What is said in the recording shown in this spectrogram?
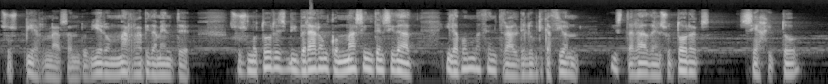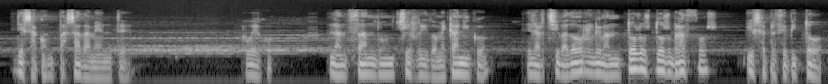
Sus piernas anduvieron más rápidamente, sus motores vibraron con más intensidad y la bomba central de lubricación instalada en su tórax se agitó desacompasadamente. Luego, lanzando un chirrido mecánico, el archivador levantó los dos brazos y se precipitó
